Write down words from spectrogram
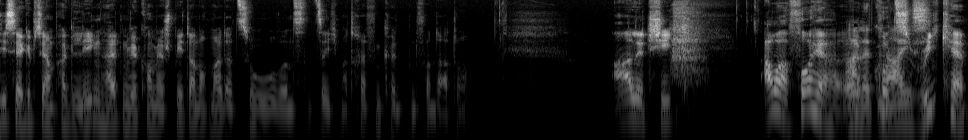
Dieses Jahr gibt es ja ein paar Gelegenheiten. Wir kommen ja später nochmal dazu, wo wir uns tatsächlich mal treffen könnten von dato. Alle chic. Aber vorher, äh, kurz nice. Recap.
